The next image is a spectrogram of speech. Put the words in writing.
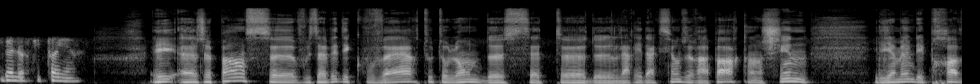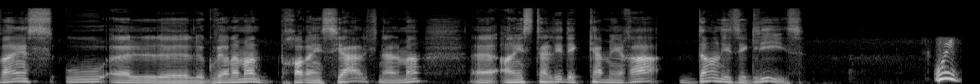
de leurs citoyens. Et euh, je pense, euh, vous avez découvert tout au long de cette euh, de la rédaction du rapport qu'en Chine, il y a même des provinces où le, le, gouvernement provincial finalement a installé des caméras dans les églises. Oui,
